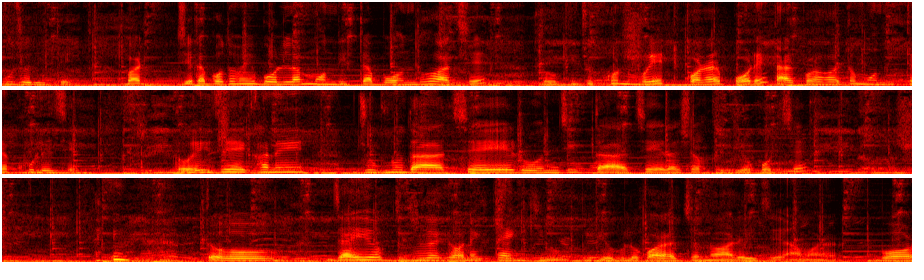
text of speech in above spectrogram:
পুজো দিতে। বাট যেটা প্রথমেই বললাম, মন্দিরটা বন্ধ আছে, তো কিছুক্ষণ ওয়েট করার পরে তারপরে হয়তো মন্দিরটা খুলেছে। তো এই যে এখানে যুগ্নদা আছে রঞ্জিতদা আছে, এরা সব ভিডিও করছে। তো যাই হোক জিনুদাকে অনেক থ্যাংক ইউ ভিডিওগুলো করার জন্য, আর এই যে আমার বর।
